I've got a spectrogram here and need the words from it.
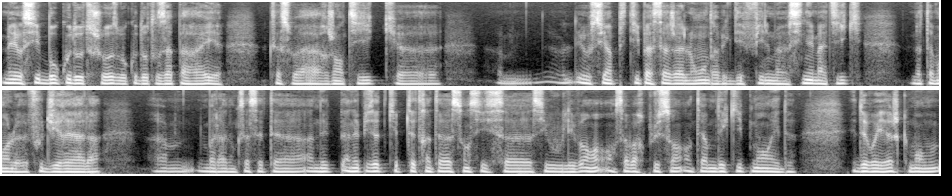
mais aussi beaucoup d'autres choses, beaucoup d'autres appareils, que ce soit argentique, euh, et aussi un petit passage à Londres avec des films cinématiques, notamment le Fujireala. Euh, voilà, donc ça c'était un, épisode qui est peut-être intéressant si, vous voulez en, savoir plus en, termes d'équipement et de, voyage, comment,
